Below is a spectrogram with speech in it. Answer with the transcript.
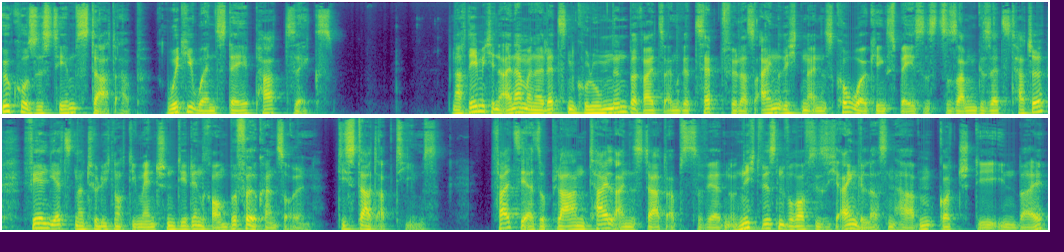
Ökosystem Startup Witty Wednesday Part 6 Nachdem ich in einer meiner letzten Kolumnen bereits ein Rezept für das Einrichten eines Coworking Spaces zusammengesetzt hatte, fehlen jetzt natürlich noch die Menschen, die den Raum bevölkern sollen, die Startup-Teams. Falls Sie also planen, Teil eines Startups zu werden und nicht wissen, worauf Sie sich eingelassen haben, Gott stehe Ihnen bei,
